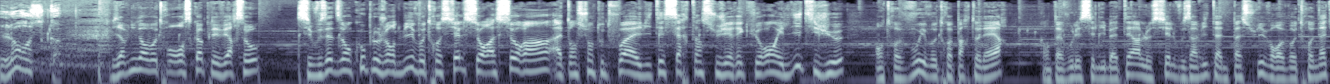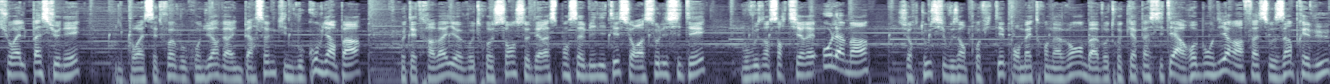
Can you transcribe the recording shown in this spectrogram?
L'horoscope. Bienvenue dans votre horoscope les Verseaux. Si vous êtes en couple aujourd'hui, votre ciel sera serein. Attention toutefois à éviter certains sujets récurrents et litigieux entre vous et votre partenaire. Quant à vous les célibataires, le ciel vous invite à ne pas suivre votre naturel passionné. Il pourrait cette fois vous conduire vers une personne qui ne vous convient pas. Côté travail, votre sens des responsabilités sera sollicité. Vous vous en sortirez haut la main, surtout si vous en profitez pour mettre en avant bah, votre capacité à rebondir hein, face aux imprévus.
